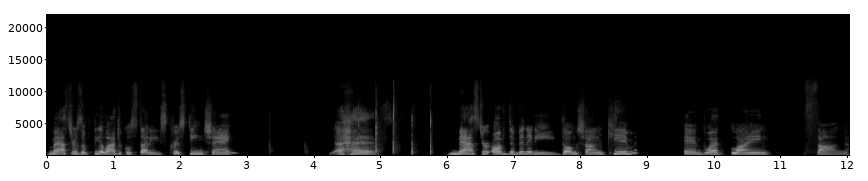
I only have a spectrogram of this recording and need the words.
Masters of Theological Studies, Christine Chang. Yes. Master of Divinity, Dongshan Kim and Duat Lying Sang.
